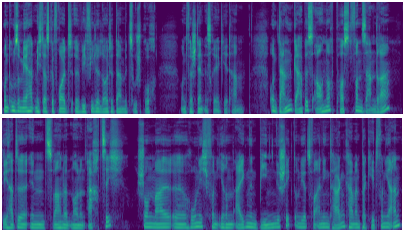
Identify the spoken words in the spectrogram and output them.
Und umso mehr hat mich das gefreut, äh, wie viele Leute da mit Zuspruch und Verständnis reagiert haben. Und dann gab es auch noch Post von Sandra. Die hatte in 289 schon mal äh, Honig von ihren eigenen Bienen geschickt und jetzt vor einigen Tagen kam ein Paket von ihr an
